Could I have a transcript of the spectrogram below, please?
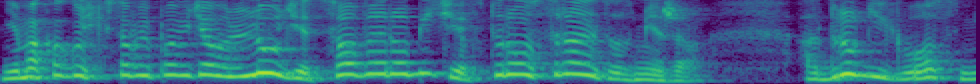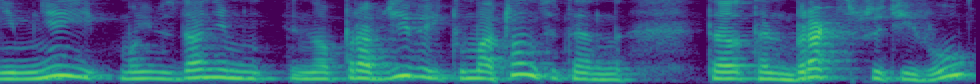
nie ma kogoś, kto by powiedział: Ludzie, co wy robicie, w którą stronę to zmierza? A drugi głos, nie mniej moim zdaniem no, prawdziwy i tłumaczący ten, to, ten brak sprzeciwu,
